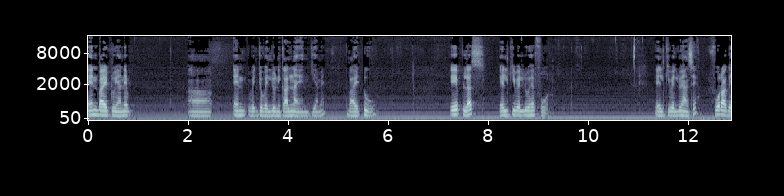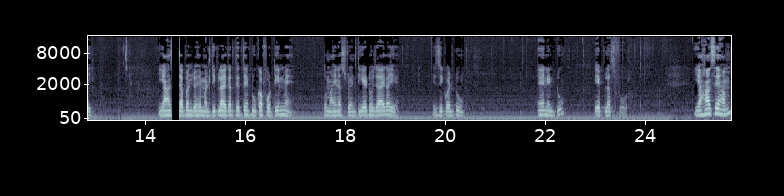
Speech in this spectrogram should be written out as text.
n by two यानी एन जो वैल्यू निकालना है एन की हमें by two a plus l की वैल्यू है फोर एल की वैल्यू यहाँ से फोर आ गई। यहाँ से अपन जो है मल्टीप्लाई कर देते हैं टू का फोर्टीन में तो माइनस ट्वेंटी एट हो जाएगा ये is equal to n into a plus four. यहाँ से हम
